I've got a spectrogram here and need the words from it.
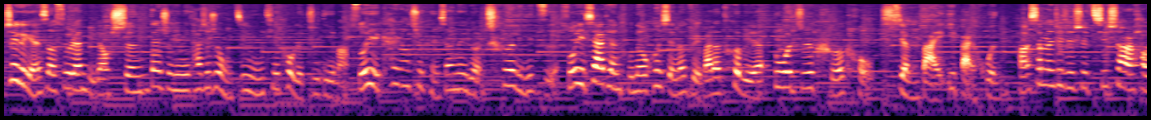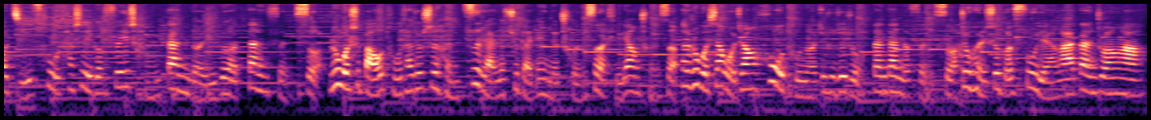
这个颜色虽然比较深，但是因为它是这种晶莹剔透的质地嘛，所以看上去很像那个车厘子，所以夏天涂呢会显得嘴巴的特别多汁可口，显白一百分。好，下面这支是七十二号极促，它是一个非常淡的一个淡粉色。如果是薄涂，它就是很自然的去改变你的唇色，提亮唇色。那如果像我这样厚涂呢，就是这种淡淡的粉色，就很适合素颜啊、淡妆啊。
